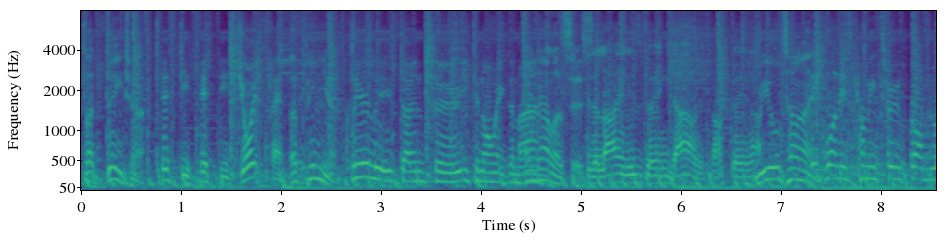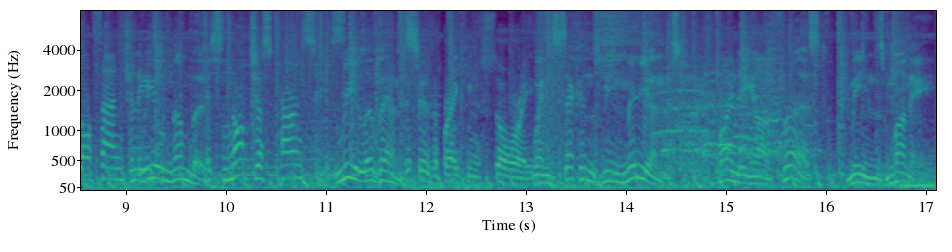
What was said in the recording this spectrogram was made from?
but data. 50-50 joint venture. Opinion. Clearly down to economic demand. Analysis. The line is going down, it's not going up. Real time. Big one is coming through from Los Angeles. Real numbers. It's not just currencies. Real events. This is a breaking story. When seconds mean millions, finding out first means money.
